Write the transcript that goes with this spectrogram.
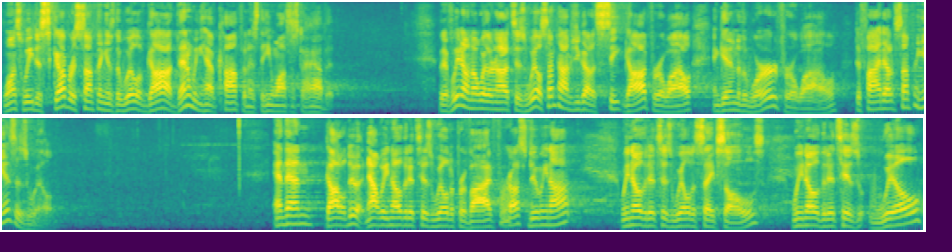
once we discover something is the will of God, then we can have confidence that he wants us to have it. But if we don't know whether or not it's his will, sometimes you got to seek God for a while and get into the word for a while to find out if something is his will. And then God will do it. Now we know that it's His will to provide for us, do we not? We know that it's His will to save souls. We know that it's His will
